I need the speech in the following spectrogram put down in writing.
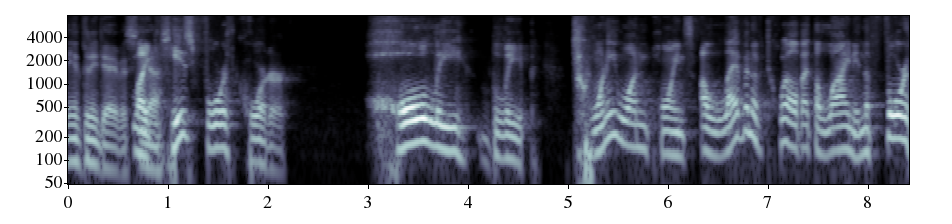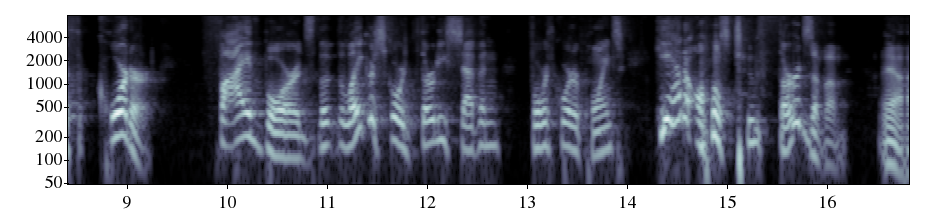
Anthony Davis. Like yes. his fourth quarter, holy bleep, 21 points, 11 of 12 at the line in the fourth quarter, five boards. The, the Lakers scored 37 fourth quarter points. He had almost two thirds of them. Yeah.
